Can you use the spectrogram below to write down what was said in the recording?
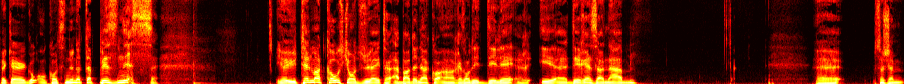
Fait que, go, on continue notre business. Il y a eu tellement de causes qui ont dû être abandonnées en, en raison des délais euh, déraisonnables. Euh, ça, j'aime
